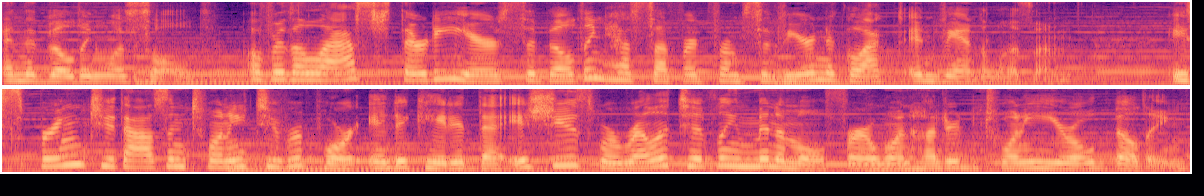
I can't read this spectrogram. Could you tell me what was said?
and the building was sold. Over the last 30 years, the building has suffered from severe neglect and vandalism. A spring 2022 report indicated that issues were relatively minimal for a 120 year old building,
